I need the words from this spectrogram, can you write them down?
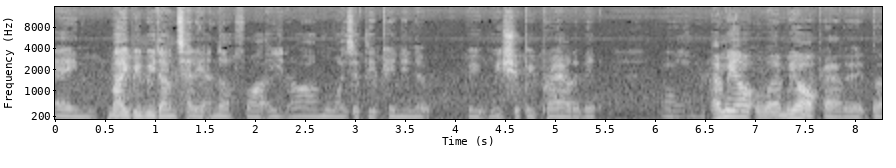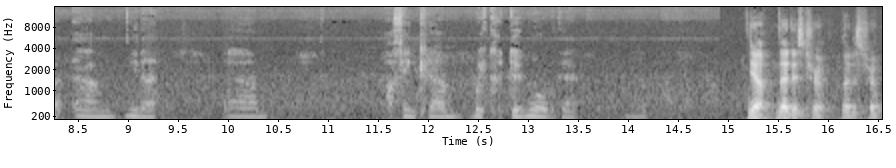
and maybe we don't tell it enough. Right? You know, I'm always of the opinion that we, we should be proud of it, um, and we are and we are proud of it. But um, you know, um, I think um, we could do more with that. Yeah, that is true. That is true.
